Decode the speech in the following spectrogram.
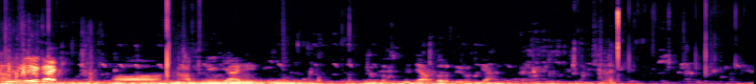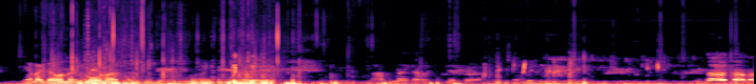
पिवळी काय आपली जाणी जाम भरली बघ याला गावणार नाही मासा नाप नाही करत त्याचा. जाळत आला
